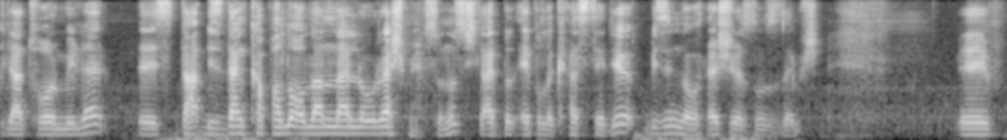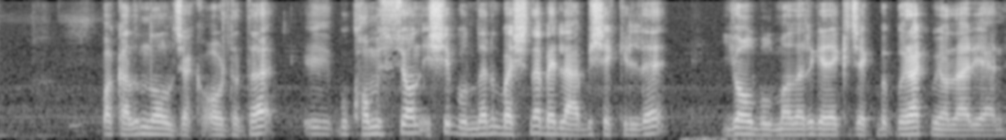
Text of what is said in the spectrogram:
platformuyla. E, bizden kapalı olanlarla uğraşmıyorsunuz. İşte Apple Apple'ı kastediyor. Bizimle uğraşıyorsunuz demiş. E, bakalım ne olacak orada da. E, bu komisyon işi bunların başına bela bir şekilde yol bulmaları gerekecek. Bırakmıyorlar yani.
